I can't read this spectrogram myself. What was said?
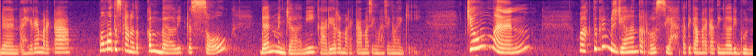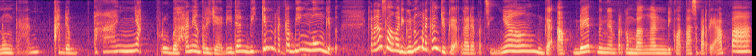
dan akhirnya mereka memutuskan untuk kembali ke Seoul dan menjalani karir mereka masing-masing lagi. Cuman waktu kan berjalan terus ya ketika mereka tinggal di gunung kan ada banyak perubahan yang terjadi dan bikin mereka bingung gitu karena kan selama di gunung mereka juga nggak dapat sinyal nggak update dengan perkembangan di kota seperti apa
